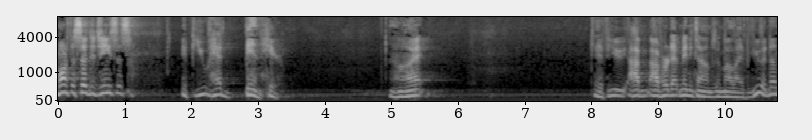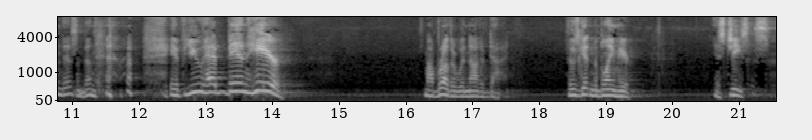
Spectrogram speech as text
Martha said to Jesus, if you had been here. All right? If you, I've, I've heard that many times in my life. If you had done this and done that, if you had been here, my brother would not have died. Who's getting the blame here? It's Jesus.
